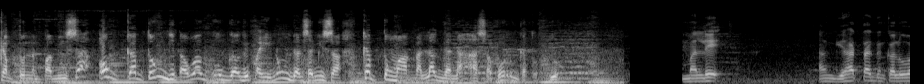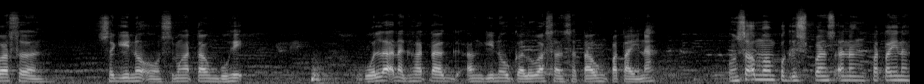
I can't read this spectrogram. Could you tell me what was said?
kadtong nagpamisa o kadtong gitawag og gipahinungdan sa misa kadtong mga kalag nga naa sa purgatorio. mali ang gihatag ang kaluwasan sa Ginoo sa mga taong buhi wala naghatag ang Ginoo og kaluwasan sa taong patay na unsa man pag-response anang patay na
